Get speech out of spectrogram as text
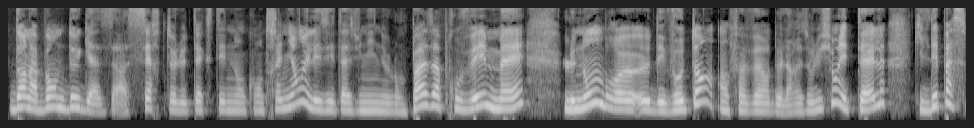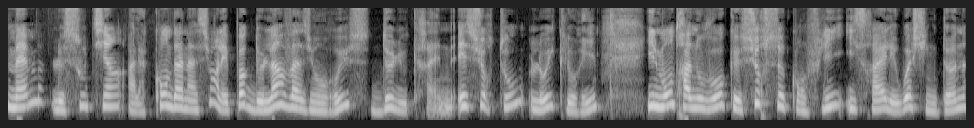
dans la bande de Gaza. Certes, le texte est non contraignant et les États-Unis ne l'ont pas approuvé, mais le nombre euh, des votants en faveur de la résolution est tel qu'il dépasse même le soutien à la condamnation à l'époque de l'invasion russe de l'Ukraine. Et surtout, Loïc Loury, il montre à nouveau que sur ce conflit, Israël et Washington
